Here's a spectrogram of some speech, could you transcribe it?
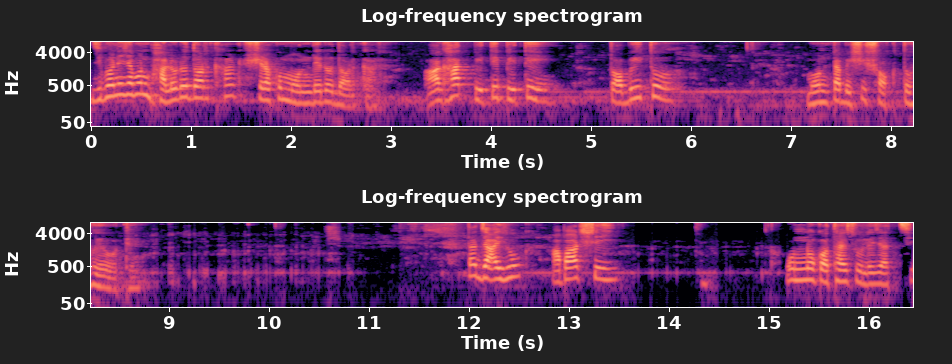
জীবনে যেমন ভালোরও দরকার, সেরকম মন্দেরও দরকার। আঘাত পেতে পেতে তবেই তো মনটা বেশি শক্ত হয়ে ওঠে। তা যাই হোক, আবার সেই অন্য কথায় চলে যাচ্ছি।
